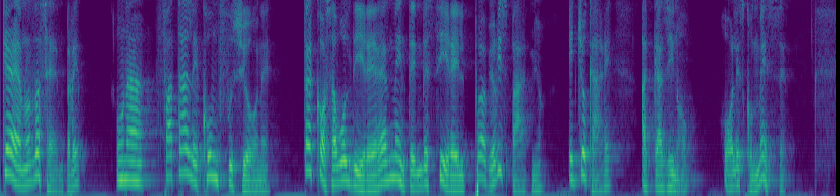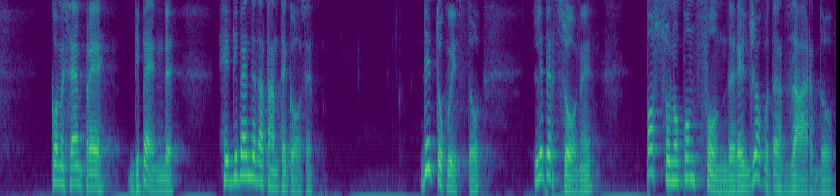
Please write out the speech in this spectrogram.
creano da sempre una fatale confusione tra cosa vuol dire realmente investire il proprio risparmio e giocare a casino o alle scommesse. Come sempre dipende e dipende da tante cose. Detto questo, le persone possono confondere il gioco d'azzardo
